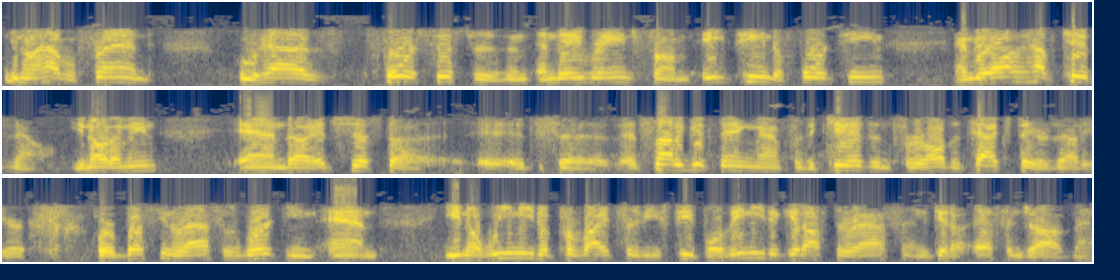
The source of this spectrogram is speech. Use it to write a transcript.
you know, I have a friend who has four sisters, and, and they range from 18 to 14, and they all have kids now. You know what I mean? And uh, it's just, uh, it's uh, it's not a good thing, man, for the kids and for all the taxpayers out here who are busting their asses working. And you know, we need to provide for these people. They need to get off their ass and get a effing job, man.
